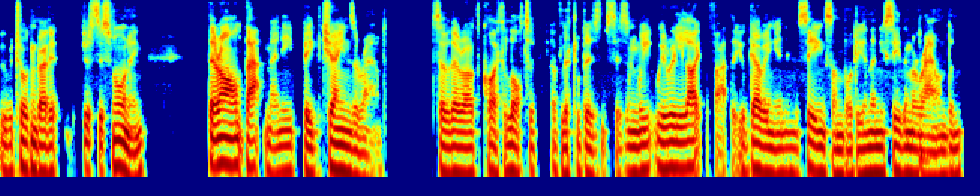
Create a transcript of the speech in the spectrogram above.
we were talking about it just this morning, there aren't that many big chains around. So there are quite a lot of, of little businesses. And we, we really like the fact that you're going in and seeing somebody and then you see them around and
